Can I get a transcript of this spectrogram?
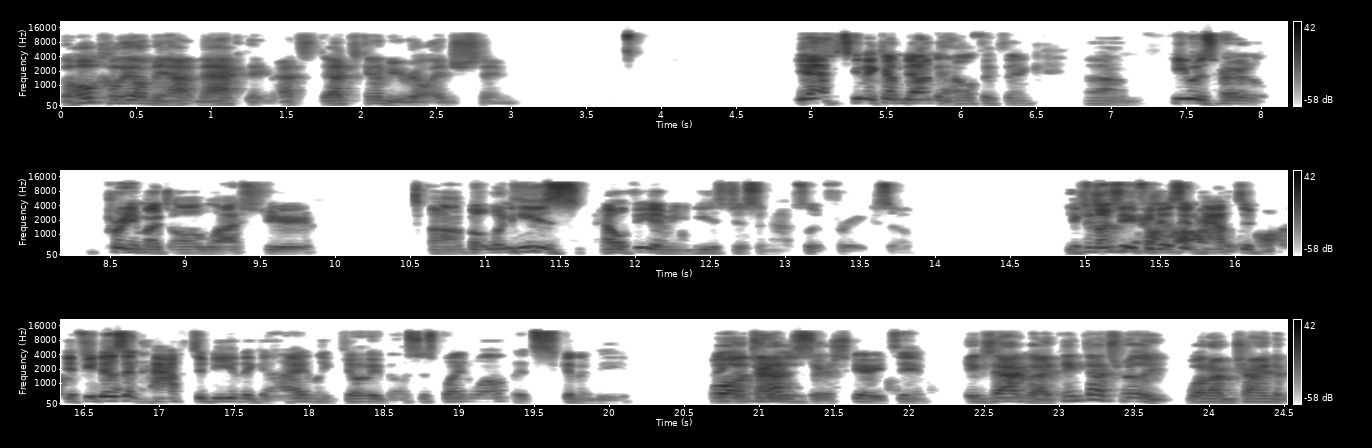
the whole Khalil Mack thing that's that's going to be real interesting. Yeah, it's going to come down to health. I think um, he was hurt pretty much all of last year. Uh, but when he's healthy, I mean, he's just an absolute freak. So, especially if he doesn't have to, if he doesn't have to be the guy, like Joey Bosa's playing well, it's gonna be. Like well, the Chargers are a scary team. Exactly. I think that's really what I'm trying to.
